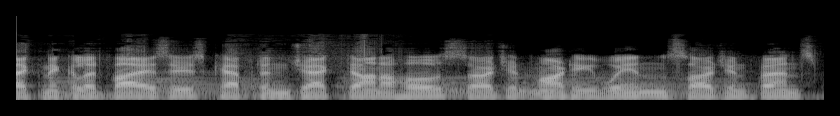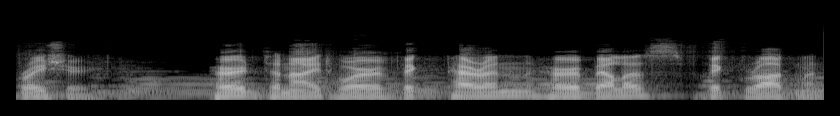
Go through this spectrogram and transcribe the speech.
Technical advisors Captain Jack Donahoe, Sergeant Marty Wynn, Sergeant Vance Brasher. Heard tonight were Vic Perrin, Herb Ellis, Vic Rodman.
